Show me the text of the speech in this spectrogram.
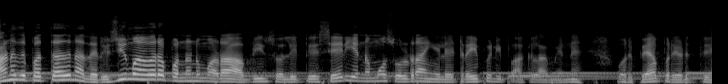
ஆனது பத்தாது நான் அதை ரெஸ்யூமாக வேற பண்ணணுமாடா அப்படின்னு சொல்லிட்டு சரி என்னமோ சொல்கிறாங்களே ட்ரை பண்ணி பார்க்கலாமேன்னு ஒரு பேப்பர் எடுத்து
